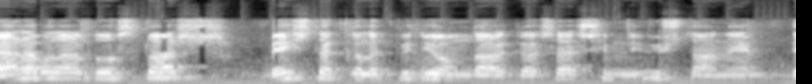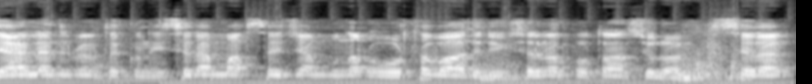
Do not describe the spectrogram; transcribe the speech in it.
Merhabalar dostlar. 5 dakikalık videomda arkadaşlar şimdi 3 tane değerlendirme takımlı hisseden bahsedeceğim. Bunlar orta vadeli yükselme potansiyeli olan hisseler.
